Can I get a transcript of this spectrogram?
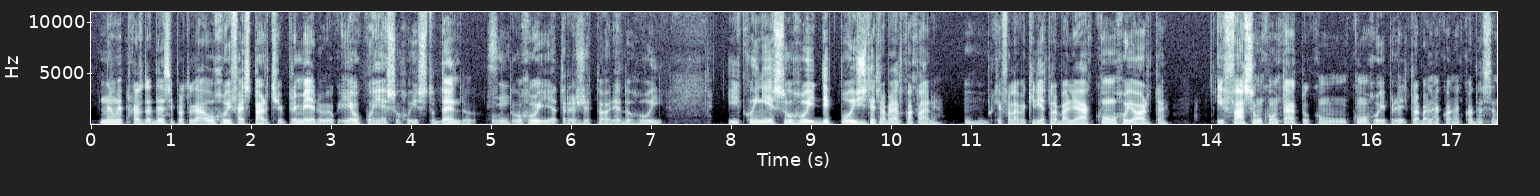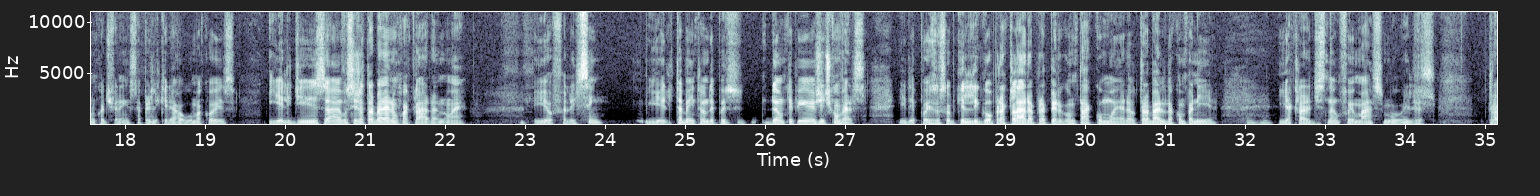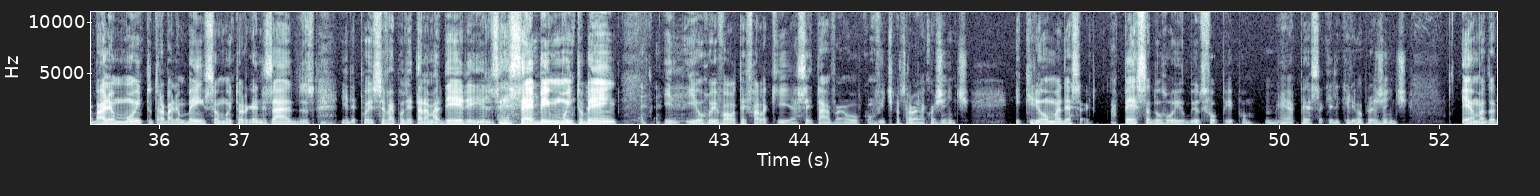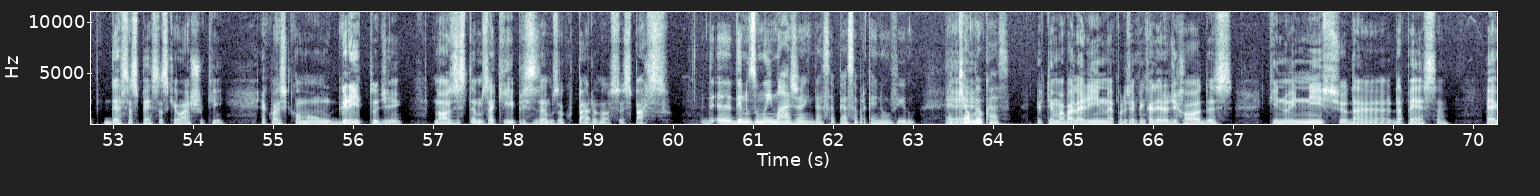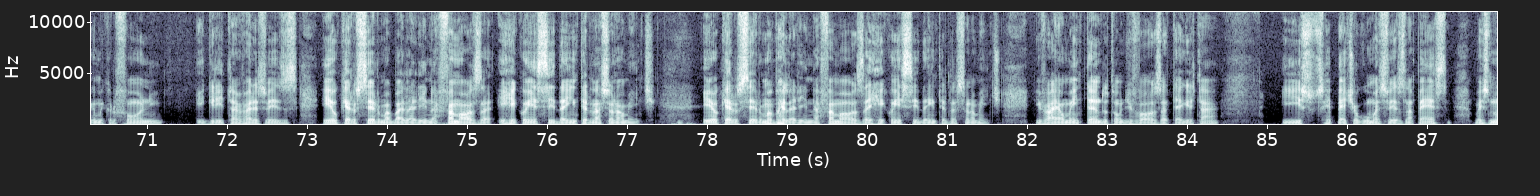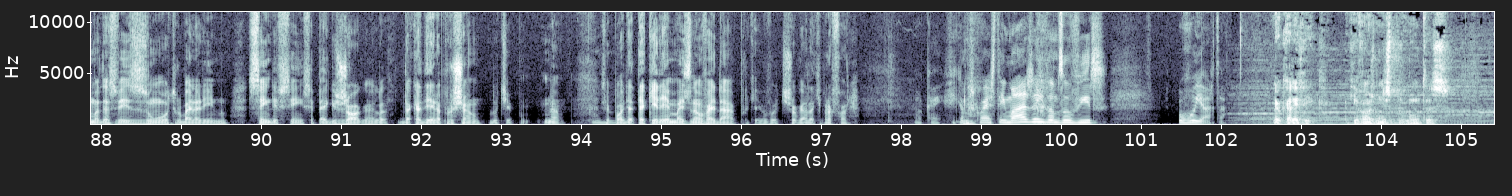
não é por causa da dança em Portugal. O Rui faz parte, primeiro, eu, eu conheço o Rui estudando o, o, Rui e a trajetória do Rui. E conheço o Rui depois de ter trabalhado com a Clara. Uhum. Porque eu falava, eu queria trabalhar com o Rui Horta e faço um contato com, com o Rui para ele trabalhar com a, com a Dançando com a Diferença, para ele criar alguma coisa. E ele diz, ah, vocês já trabalharam com a Clara, não é? E eu falei, sim. E ele, tá bem, então depois dá um tempinho e a gente conversa. E depois eu soube que ele ligou para Clara para perguntar como era o trabalho da companhia. Uhum. E a Clara disse: não, foi o máximo. Eles trabalham muito, trabalham bem, são muito organizados. E depois você vai poder estar na madeira e eles recebem muito bem. E, e, o Rui volta e fala que aceitava o convite para trabalhar com a gente. E criou uma dessa. A peça do Rui, o Beautiful People, uhum. é a peça que ele criou para a gente é uma dessas peças que eu acho que é quase como um grito de nós estamos aqui e precisamos ocupar o nosso espaço. Eh, dê-nos uma imagem dessa peça para quem não viu, é, que é o meu caso. Eu tenho uma bailarina, por exemplo, em cadeira de rodas, que no início da, da peça pega o microfone e grita várias vezes: Eu quero ser uma bailarina famosa e reconhecida internacionalmente. Eu quero ser uma bailarina famosa e reconhecida internacionalmente. E vai aumentando o tom de voz até gritar. E isso se repete algumas vezes na peça, mas numa das vezes um outro bailarino sem deficiência pega e joga ela da cadeira para o chão, do tipo, não. Uhum. Você pode até querer, mas não vai dar, porque eu vou te jogar daqui para fora. Ok, ficamos com esta imagem e vamos ouvir o Rui Horta. Meu caro Henrique, aqui vão as minhas perguntas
